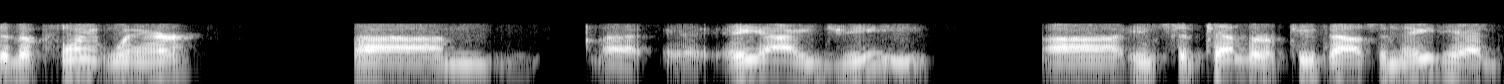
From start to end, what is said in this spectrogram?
to the point where um, uh, AIG uh, in September of 2008 had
